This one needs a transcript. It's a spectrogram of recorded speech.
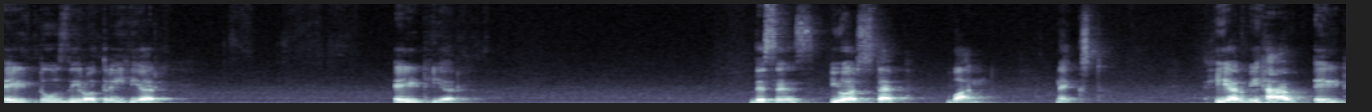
8203 here, 8 here. This is your step 1. Next, here we have 8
